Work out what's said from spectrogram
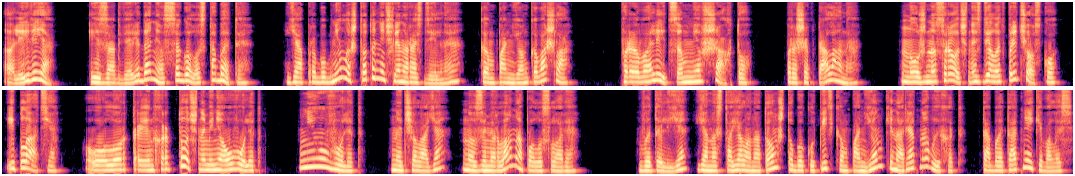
«Оливия?» Из-за двери донесся голос Табеты. Я пробубнила что-то нечленораздельное. Компаньонка вошла. «Провалиться мне в шахту», — прошептала она. «Нужно срочно сделать прическу и платье. О, лорд Трейнхард точно меня уволит». «Не уволит», — начала я, но замерла на полуслове. В ателье я настояла на том, чтобы купить компаньонке наряд на выход. Табета отнекивалась,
